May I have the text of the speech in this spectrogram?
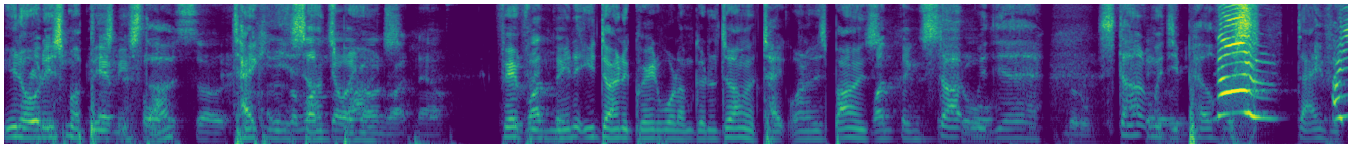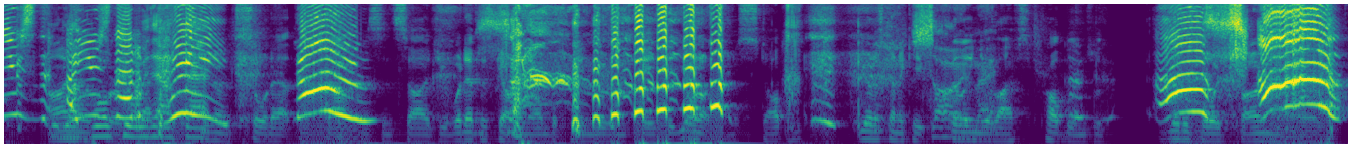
You know it is my business, though. formed, so Taking your a lot son's going bones. on right now. If every One minute you don't agree to what I'm going to do, I'm going to take one of his bones. One thing's for starting sure, with your, little starting with your fairy. pelvis, No! David. I use that. I I use Walk that without to that. pee. Sort out No! the darkness inside you. Whatever's going on between you and Keith, you're not going to stop. You're just going to keep Sorry, filling mate. your life's problems with Ah! little boy's bone marrow.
